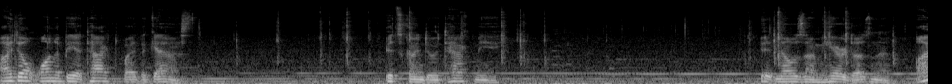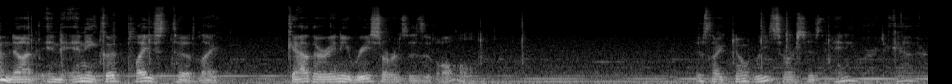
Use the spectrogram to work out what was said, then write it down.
I don't want to be attacked by the ghast. it's going to attack me. It knows I'm here, doesn't it? I'm not in any good place to, like, gather any resources at all. There's, like, no resources anywhere to gather.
